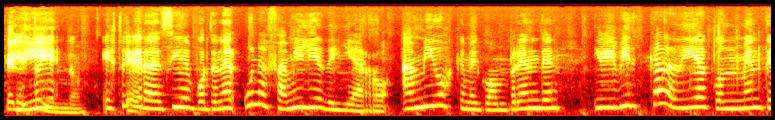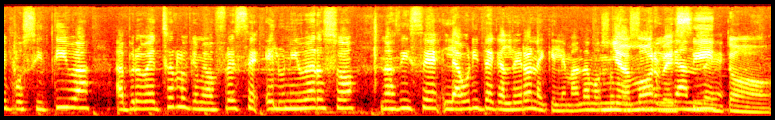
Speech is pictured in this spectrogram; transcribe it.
Qué Estoy- lindo. Estoy agradecida por tener una familia de hierro, amigos que me comprenden y vivir cada día con mente positiva, aprovechar lo que me ofrece el universo, nos dice Laurita Calderón, a quien le mandamos un Mi amor, muy grande. besito.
